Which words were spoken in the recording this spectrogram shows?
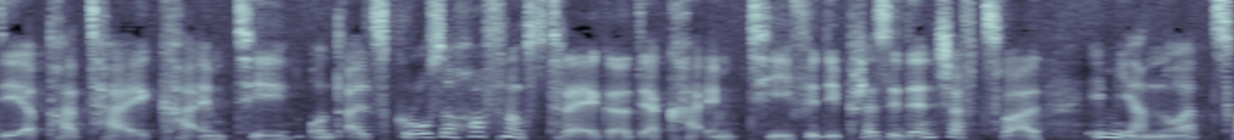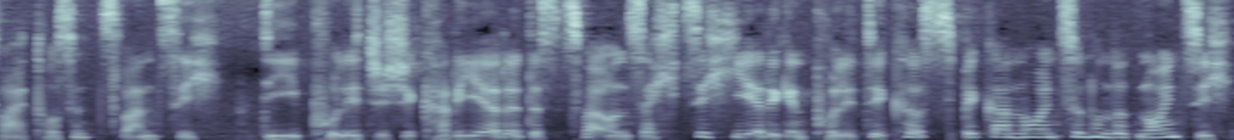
der Partei KMT und als großer Hoffnungsträger der KMT für die Präsidentschaftswahl im Januar 2020. Die politische Karriere des 62-jährigen Politikers begann 1990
